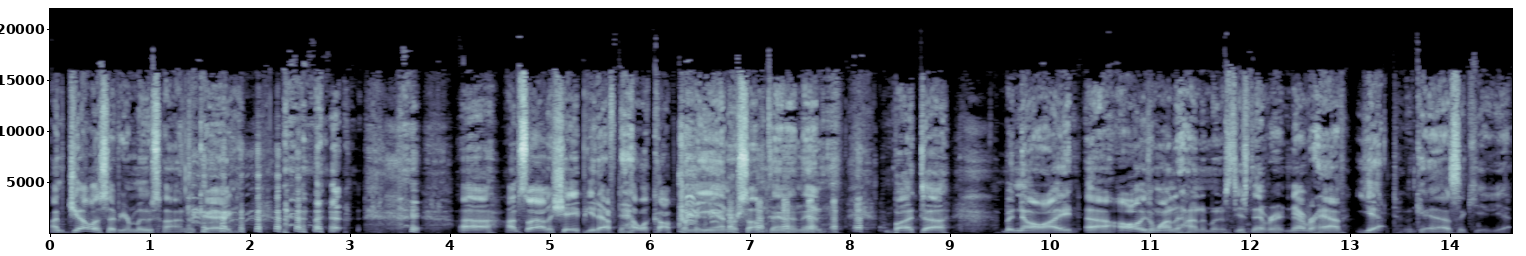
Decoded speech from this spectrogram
I'm jealous of your moose hunt. Okay. uh, I'm so out of shape, you'd have to helicopter me in or something, and then, but, uh, but no, I uh, always wanted to hunt a moose. Just never, never have yet. Okay, that's the key. Yet,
